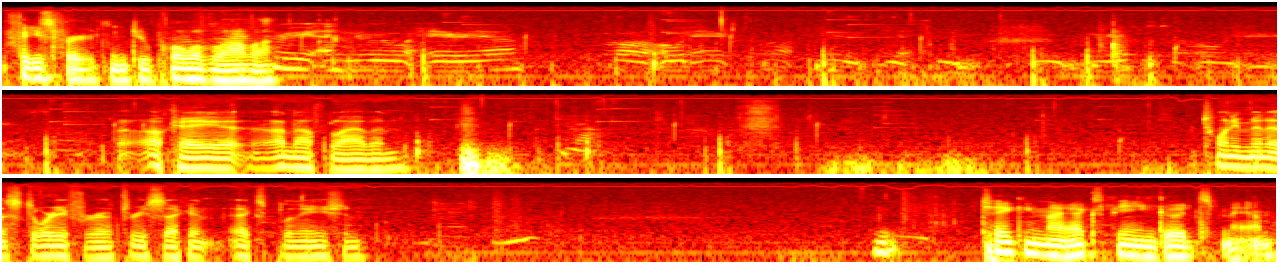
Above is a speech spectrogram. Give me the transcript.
face first into a pool of lava. Actually, a new area. Well, old area. Well, new, yes, new. new. Yours was the old area, so, Okay, uh, enough blabbing. yeah. 20 minute story for a 3 second explanation. Taking my XP and goods, ma'am.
